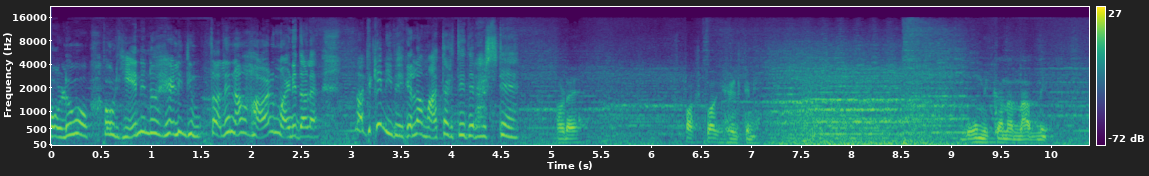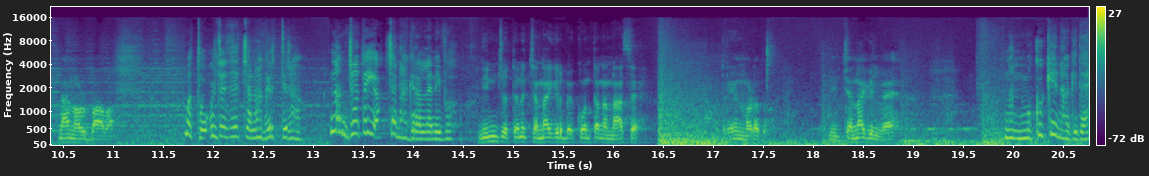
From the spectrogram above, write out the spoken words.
ಅವಳು ಅವಳು ಏನೇನೋ ಹೇಳಿ ನಿಮ್ಮ ತಲೆನ ಹಾಳು ಮಾಡಿದಾಳೆ. ಅದಕ್ಕೆ ನೀವು ಹೀಗೆಲ್ಲ ಮಾತಾಡ್ತಿದ್ದೀರಾ ಅಷ್ಟೇ? ನೋಡೆ ಸ್ಪಷ್ಟವಾಗಿ ಹೇಳ್ತೀನಿ. ಭೂಮಿಕಾ ನನ್ನ ಆದ್ನಿ ನಾನು ಅವಳ ಭಾವ. ಮತ್ತು ಅವಳ ಜೊತೆ ಚೆನ್ನಾಗಿರ್ತೀರಾ? ನನ್ನ ಜೊತೆ ಯಾಕೆ ಚೆನ್ನಾಗಿರಲ್ಲ ನೀವು? ನಿನ್ನ ಜೊತೆನೂ ಚೆನ್ನಾಗಿರಬೇಕು ಅಂತ ನನ್ನ ಆಸೆ. ಆದ್ರೆ ಏನು ಮಾಡೋದು? ನೀನು ಚೆನ್ನಾಗಿಲ್ವೇ? ನನ್ನ ಮುಖಕ್ಕೇನಾಗಿದೆ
